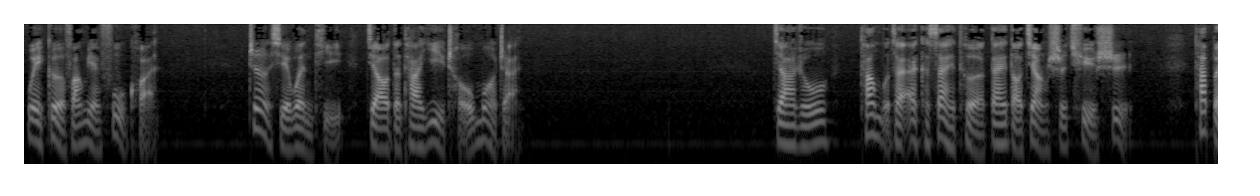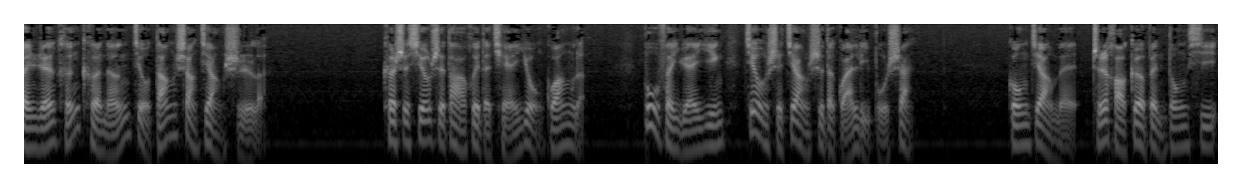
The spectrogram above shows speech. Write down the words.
为各方面付款？这些问题教得他一筹莫展。假如汤姆在艾克塞特待到匠师去世，他本人很可能就当上匠师了。可是修士大会的钱用光了，部分原因就是匠师的管理不善，工匠们只好各奔东西，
